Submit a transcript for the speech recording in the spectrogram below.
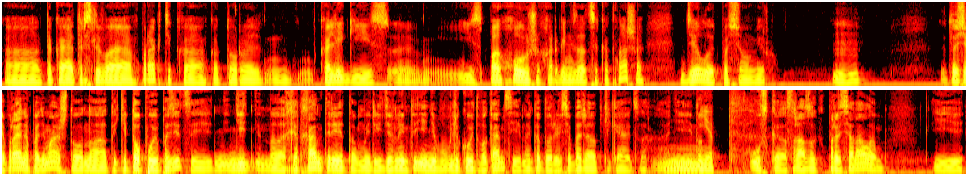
э, такая отраслевая практика, которую коллеги из, из похожих организаций, как наша, делают по всему миру. Угу. То есть я правильно понимаю, что на такие топовые позиции не, на HeadHunter там, или где в LinkedIn не публикуют вакансии, на которые все подряд откликаются? Они идут Нет. узко сразу к профессионалам и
